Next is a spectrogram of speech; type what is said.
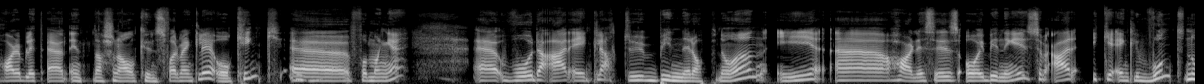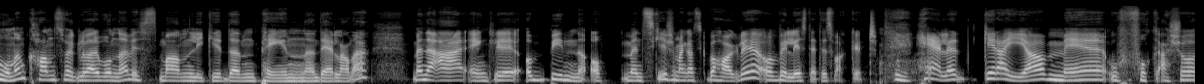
har det blitt en internasjonal kunstform, egentlig, og kink uh, for mange. Eh, hvor det er egentlig at du binder opp noen i eh, harnesses og i bindinger, som er ikke egentlig vondt. Noen av dem kan selvfølgelig være vonde hvis man liker den pain-delen av det, men det er egentlig å binde opp mennesker som er ganske behagelig og veldig estetisk vakkert. Hele greia med hvorfor folk er så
